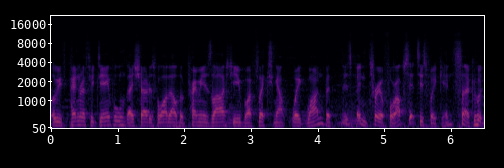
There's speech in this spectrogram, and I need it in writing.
with Penrith, for example. They showed us why they were the premiers last year by flexing up week one. But there's been three or four upsets this weekend. So good.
